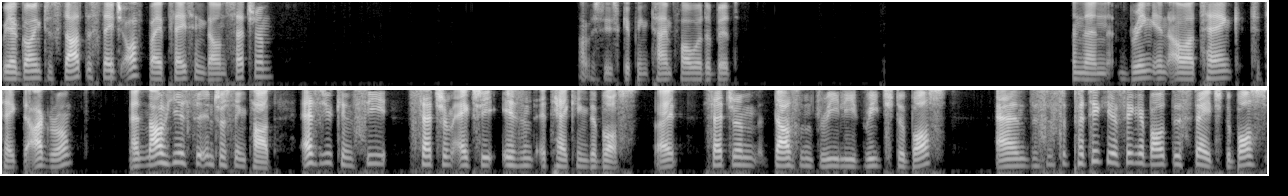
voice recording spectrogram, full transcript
We are going to start the stage off by placing down Setchum. Obviously skipping time forward a bit. And then bring in our tank to take the aggro. And now here's the interesting part. As you can see, Setchum actually isn't attacking the boss, right? Setchum doesn't really reach the boss. And this is a particular thing about this stage. The boss,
